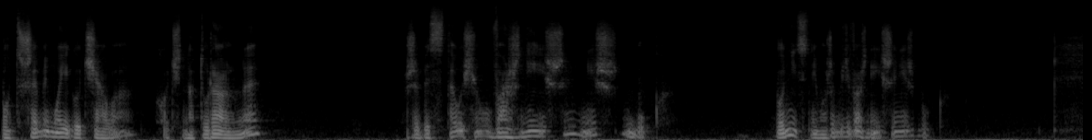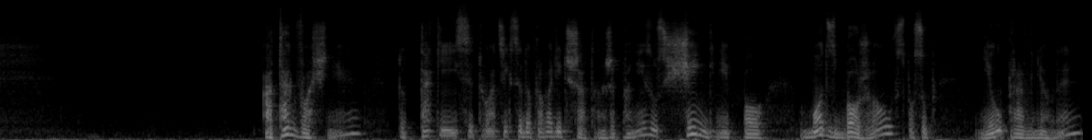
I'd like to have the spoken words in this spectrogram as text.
potrzeby mojego ciała, choć naturalne, żeby stały się ważniejsze niż Bóg. Bo nic nie może być ważniejsze niż Bóg. A tak właśnie do takiej sytuacji chce doprowadzić szatan, że Pan Jezus sięgnie po moc Bożą w sposób nieuprawniony,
